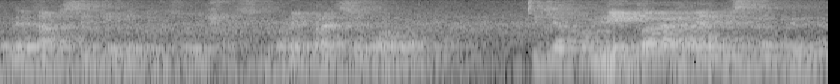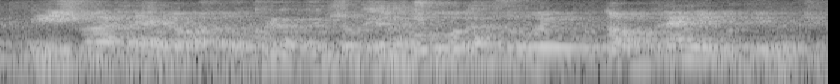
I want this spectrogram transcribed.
Вони там сиділи до цього часу, вони працювали. Пам'ятаю Лікарня- адміністративне приміщення, Лікарня окремий Щоб не будиночок, було, так? щоб окремий будиночок.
